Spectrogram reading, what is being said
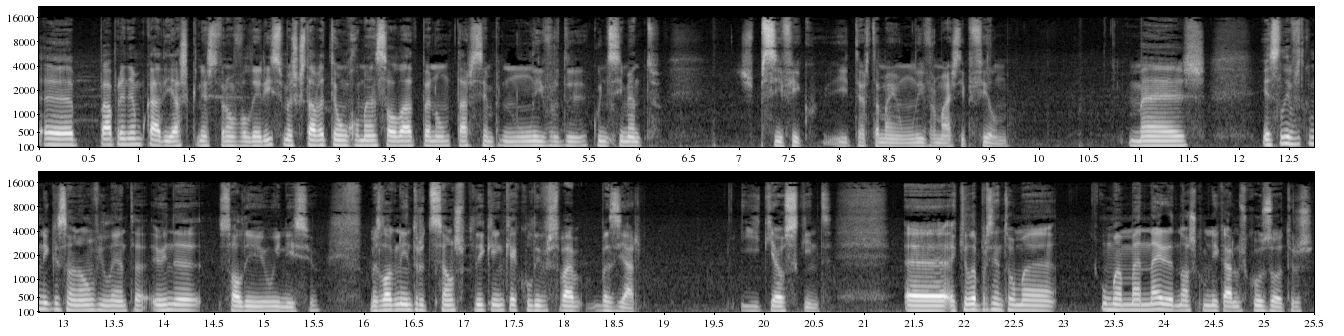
uh, para aprender um bocado. E acho que neste verão vou ler isso, mas gostava de ter um romance ao lado para não estar sempre num livro de conhecimento específico e ter também um livro mais tipo filme. Mas esse livro de comunicação não violenta, eu ainda só li o início, mas logo na introdução explica em que é que o livro se vai basear. E que é o seguinte: uh, aquilo apresenta uma, uma maneira de nós comunicarmos com os outros.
